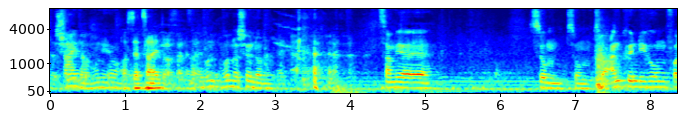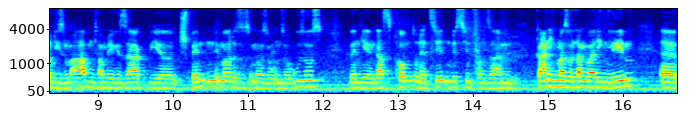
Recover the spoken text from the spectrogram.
Das scheint doch, wunderbar. Aus der Zeit. Wund- Wunderschön, Leute. Jetzt haben wir äh, zum, zum, zur Ankündigung von diesem Abend haben wir gesagt, wir spenden immer, das ist immer so unser Usus, wenn hier ein Gast kommt und erzählt ein bisschen von seinem gar nicht mal so langweiligen Leben, äh,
